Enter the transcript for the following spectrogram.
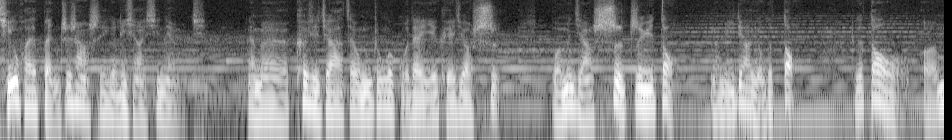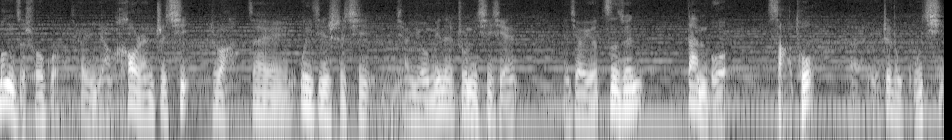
情怀本质上是一个理想信念问题。那么科学家在我们中国古代也可以叫士，我们讲士之于道，那么一定要有个道。这个道，呃，孟子说过，要养浩然之气，是吧？在魏晋时期，像有名的朱林七贤，叫有自尊、淡泊、洒脱，呃，有这种骨气。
